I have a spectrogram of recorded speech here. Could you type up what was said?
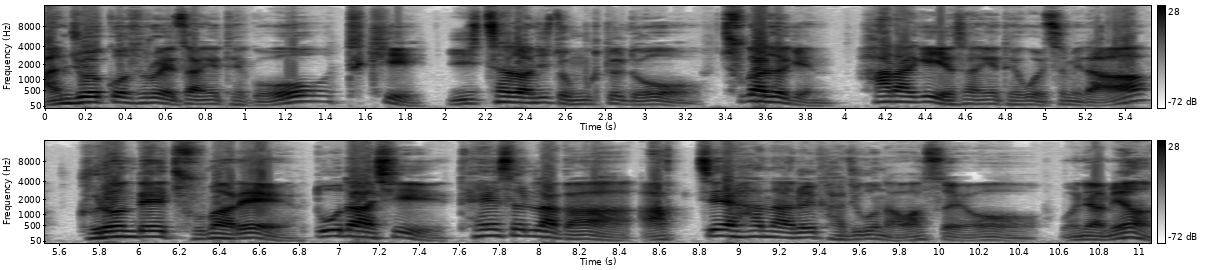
안 좋을 것으로 예상이 되고 특히 2차 전지 종목들도 추가적인 하락이 예상이 되고 있습니다. 그런데 주말에 또다시 테슬라가 악재 하나를 가지고 나왔어요. 뭐냐면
